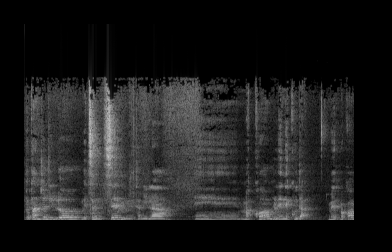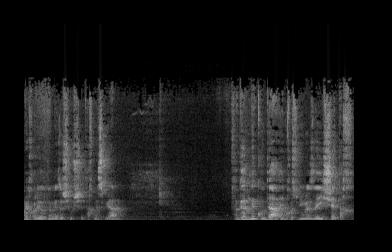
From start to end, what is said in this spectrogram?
פטנג'לי לא מצמצם את המילה אה, מקום לנקודה. זאת אומרת, מקום יכול להיות גם איזשהו שטח מסוים. וגם נקודה, אם חושבים על זה, היא שטח.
